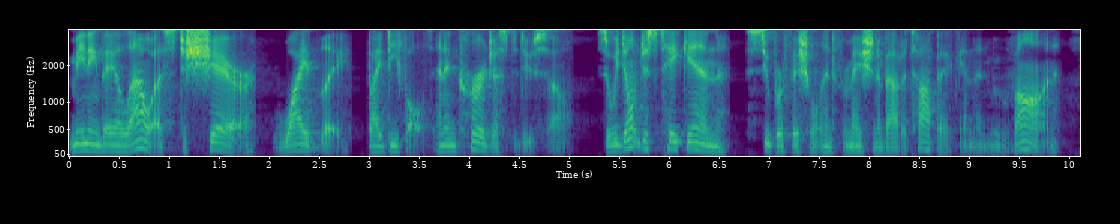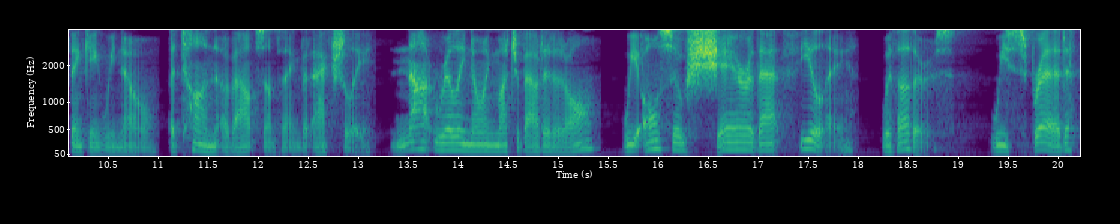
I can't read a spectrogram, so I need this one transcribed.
meaning they allow us to share widely by default and encourage us to do so. So we don't just take in superficial information about a topic and then move on, thinking we know a ton about something, but actually not really knowing much about it at all. We also share that feeling with others. We spread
